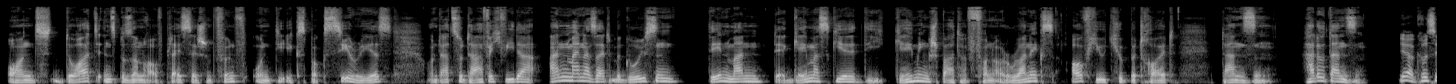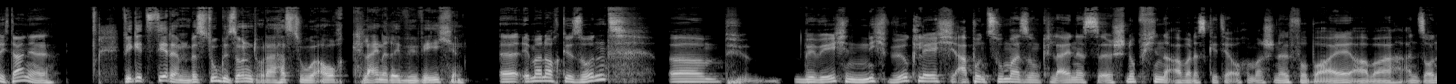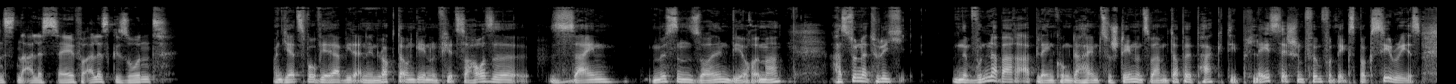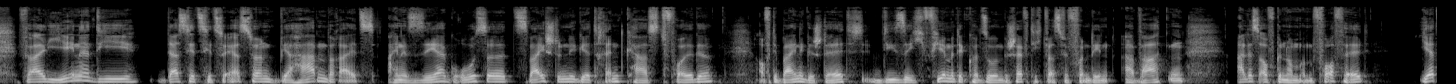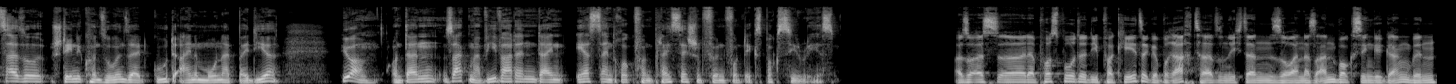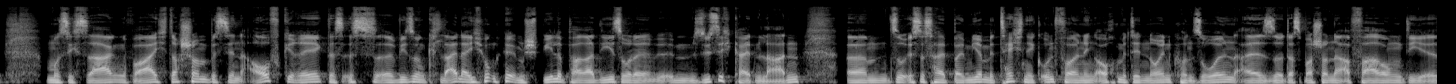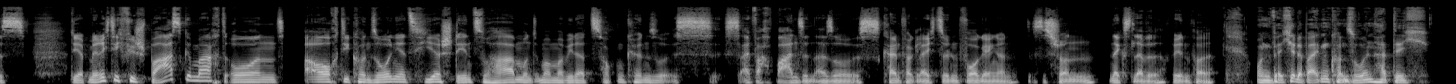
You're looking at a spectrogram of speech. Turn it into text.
und dort insbesondere auf PlayStation 5 und die Xbox Series. Und dazu darf ich wieder an meiner Seite begrüßen den Mann, der Gamersgear, die Gaming-Sparte von Oronix auf YouTube betreut, Dansen. Hallo Dansen. Ja, grüß dich, Daniel. Wie geht's dir denn? Bist du gesund oder hast du auch kleinere Wehwehchen? Äh, immer noch gesund. Ähm, Wehwehchen nicht wirklich. Ab und zu mal so ein kleines äh, Schnupfchen, aber das geht ja auch immer schnell vorbei. Aber ansonsten alles safe, alles gesund. Und jetzt, wo wir ja wieder in den Lockdown gehen und viel zu Hause sein müssen, sollen, wie auch immer, hast du natürlich eine wunderbare Ablenkung daheim zu stehen und zwar im Doppelpack die PlayStation 5 und Xbox Series. Für all jene, die das jetzt hier zuerst hören, wir haben bereits eine sehr große zweistündige Trendcast-Folge auf die Beine gestellt, die sich viel mit den Konsolen beschäftigt, was wir von denen erwarten. Alles aufgenommen im Vorfeld. Jetzt also stehen die Konsolen seit gut einem Monat bei dir. Ja, und dann sag mal, wie war denn dein Ersteindruck von PlayStation 5 und Xbox Series? Also als äh, der Postbote die Pakete gebracht hat und ich dann so an das Unboxing gegangen bin, muss ich sagen, war ich doch schon ein bisschen aufgeregt. Das ist äh, wie so ein kleiner Junge im Spieleparadies oder im Süßigkeitenladen. Ähm, so ist es halt bei mir mit Technik und vor allen Dingen auch mit den neuen Konsolen. Also das war schon eine Erfahrung, die ist, die hat mir richtig viel Spaß gemacht und auch die Konsolen jetzt hier stehen zu haben und immer mal wieder zocken können, so ist, ist einfach Wahnsinn. Also ist kein Vergleich zu den Vorgängern. Das ist schon Next Level auf jeden Fall. Und welche der beiden Konsolen hat dich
